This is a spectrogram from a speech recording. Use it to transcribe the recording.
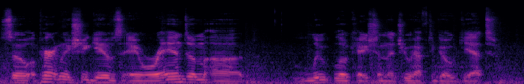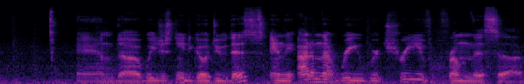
So apparently she gives a random uh, loot location that you have to go get. And uh, we just need to go do this. And the item that we retrieve from this uh,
